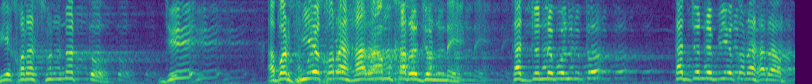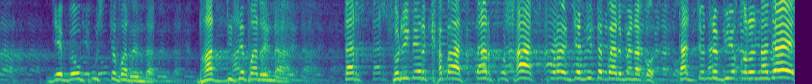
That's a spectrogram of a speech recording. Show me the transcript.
বিয়ে করা সুন্নত তো? যে আবার বিয়ে করা হারাম কারোর জন্যে? কার জন্য বলুন তো? কার জন্য বিয়ে করা হারাম? যে বউ পুষতে পারে না, ভাত দিতে পারে না, তার শরীরের খাবার, তার পোশাক পরে যে দিতে পারবে না তার জন্য বিয়ে করা না যায়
